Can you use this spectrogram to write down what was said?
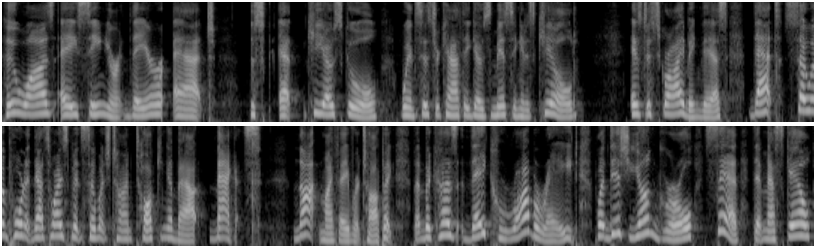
who was a senior there at the at Keough School when Sister Kathy goes missing and is killed, is describing this. That's so important. That's why I spent so much time talking about maggots. Not my favorite topic, but because they corroborate what this young girl said that Maskell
